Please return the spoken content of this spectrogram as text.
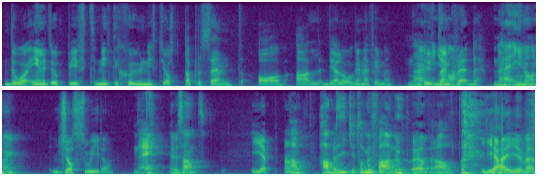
då enligt uppgift 97-98% av all dialog i den här filmen? Nej, ingen Utan aning. cred. Nej, ingen aning. Joss Whedon. Nej, är det sant? Japp. Han, han dyker ta mig fan upp överallt. Jajamän.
